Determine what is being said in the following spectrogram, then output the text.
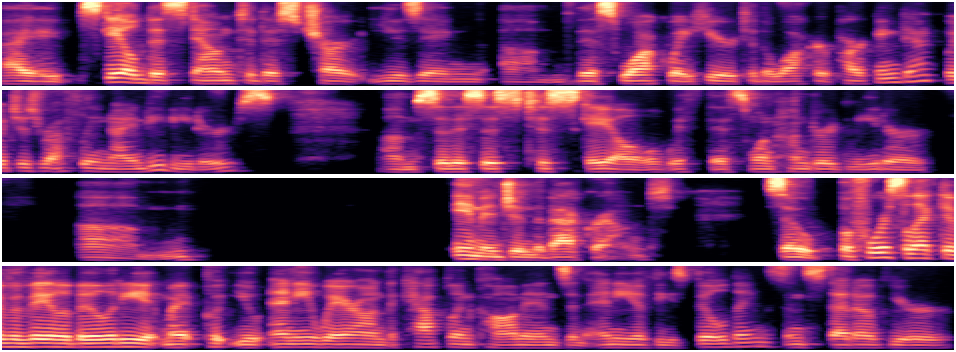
I scaled this down to this chart using um, this walkway here to the Walker parking deck, which is roughly 90 meters. Um, so this is to scale with this 100 meter um, image in the background. So before selective availability, it might put you anywhere on the Kaplan Commons in any of these buildings instead of your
